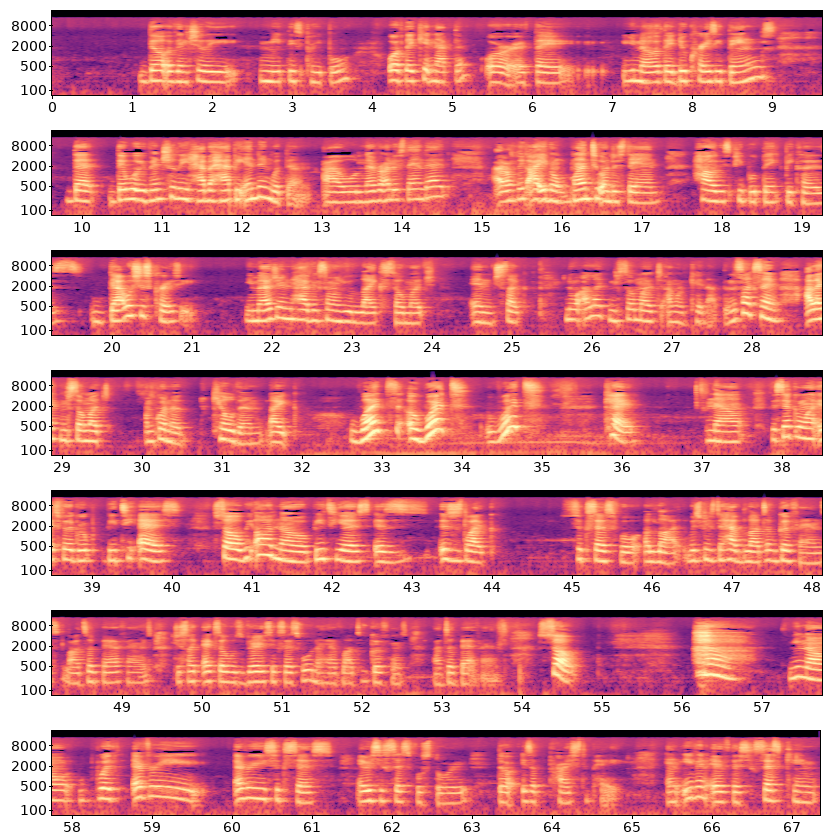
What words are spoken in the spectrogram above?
they'll eventually meet these people or if they kidnap them or if they you know if they do crazy things that they will eventually have a happy ending with them i will never understand that i don't think i even want to understand how these people think because that was just crazy. Imagine having someone you like so much and just like, you know I like them so much, I'm gonna kidnap them. It's like saying, I like them so much, I'm gonna kill them. Like, what? Uh, what? What? Okay. Now, the second one is for the group BTS. So we all know BTS is is like successful a lot, which means they have lots of good fans, lots of bad fans. Just like EXO was very successful and they have lots of good fans, lots of bad fans. So, you know, with every every success, every successful story, there is a price to pay. And even if the success came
